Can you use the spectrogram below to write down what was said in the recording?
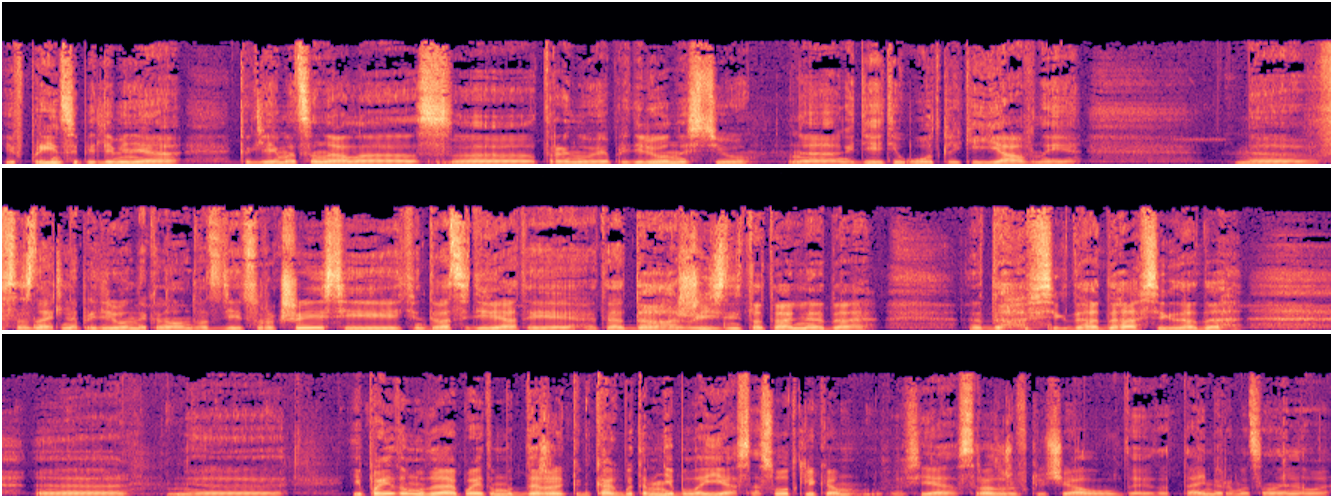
И в принципе для меня, как для эмоционала с тройной определенностью, где эти отклики явные – Э, сознательно определенный каналом 2946, и эти 29 это да, жизнь тотальная, да, да, всегда да, всегда да. Э, э, и поэтому, да, поэтому даже как бы там не было ясно с откликом, я сразу же включал этот таймер эмоционального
